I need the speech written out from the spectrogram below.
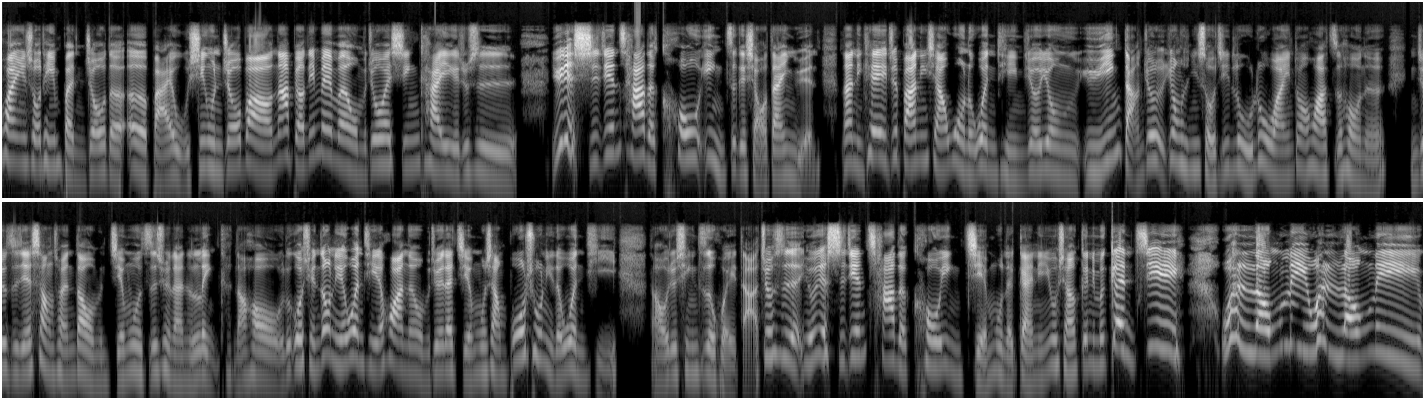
欢迎收听本周的二百五新闻周报。那表弟妹们，我们就会新开一个，就是有点时间差的扣印这个小单元。那你可以就把你想要问我的问题，你就用语音档，就用你手机录。录完一段话之后呢，你就直接上传到我们节目资讯栏的 link。然后，如果选中你的问题的话呢，我们就会在节目上播出你的问题，然后我就亲自回答。就是有一个时间差的扣印节目的概念，因为我想要跟你们更近。我很 lonely，我很 lonely。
